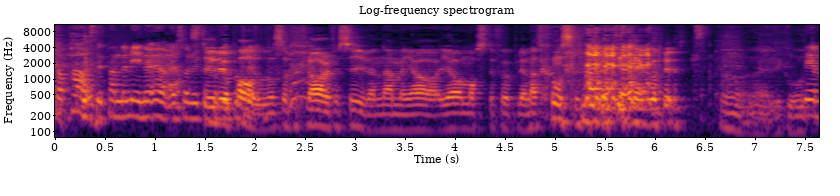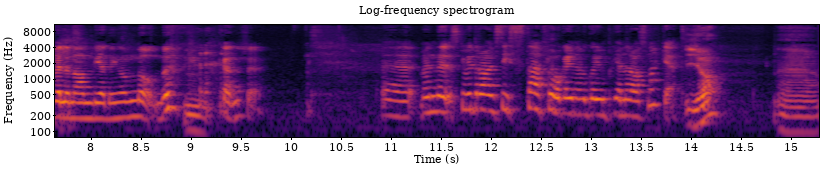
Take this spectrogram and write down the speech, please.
Ta paus tills pandemin är över så du på och så förklarar du för syven, nej men jag, jag måste få uppleva nationslivet innan jag går ut. Åh, nej, det. Det är väl en anledning om någon, Mm. kanske. Eh, Men eh, ska vi dra en sista fråga innan vi går in på generalsnacket? Ja. Eh,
